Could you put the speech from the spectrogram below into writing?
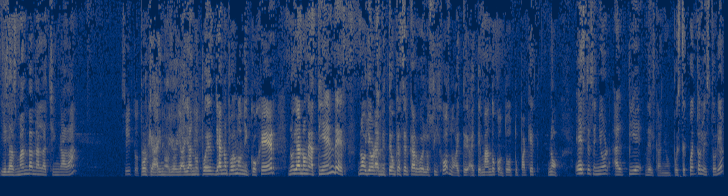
y las mandan a la chingada. Sí, totalmente. Porque, ay, no, yo ya, ya no puedes, ya no podemos ni coger, no, ya no me atiendes, no, yo ahora me tengo que hacer cargo de los hijos, no, ahí te, ahí te mando con todo tu paquete. No, este señor al pie del cañón. Pues te cuento la historia.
